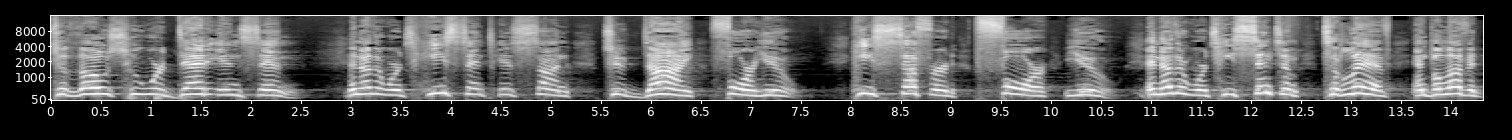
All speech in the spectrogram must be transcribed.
to those who were dead in sin. In other words, he sent his son to die for you. He suffered for you. In other words, he sent him to live, and beloved,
